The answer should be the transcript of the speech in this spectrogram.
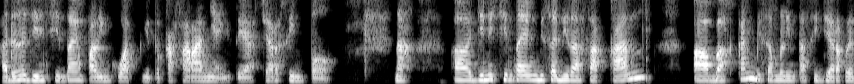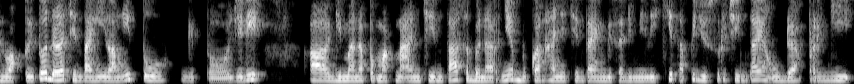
adalah jenis cinta yang paling kuat gitu kasarannya gitu ya, secara simple. Nah, uh, jenis cinta yang bisa dirasakan uh, bahkan bisa melintasi jarak dan waktu itu adalah cinta yang hilang itu gitu. Jadi uh, gimana pemaknaan cinta sebenarnya bukan hanya cinta yang bisa dimiliki tapi justru cinta yang udah pergi.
